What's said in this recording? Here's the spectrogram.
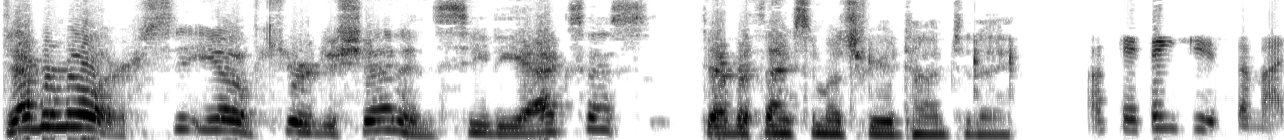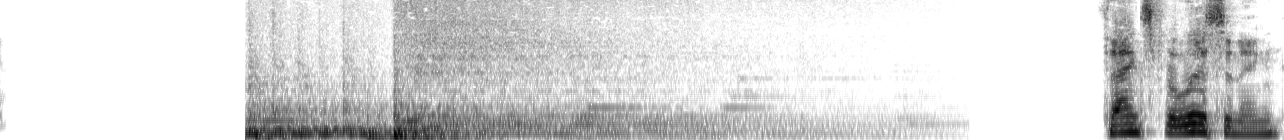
Debra Miller, CEO of Cure Duchenne and CD Access. Debra, thanks so much for your time today. Okay, thank you so much. Thanks for listening.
